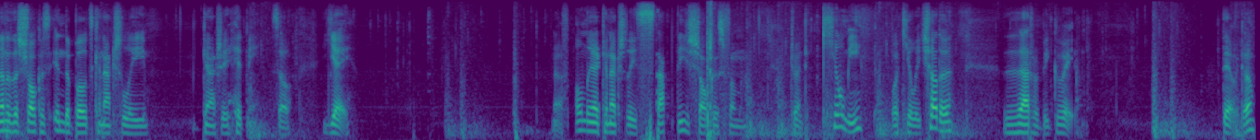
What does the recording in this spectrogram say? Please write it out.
none of the shulkers in the boats can actually can actually hit me. So, yay. Now, if only I can actually stop these shulkers from trying to kill me or kill each other, that would be great. There we go.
